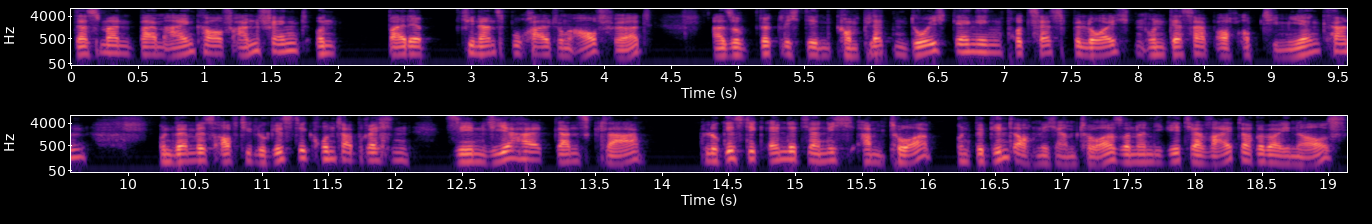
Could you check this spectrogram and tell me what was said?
dass man beim Einkauf anfängt und bei der Finanzbuchhaltung aufhört. Also wirklich den kompletten durchgängigen Prozess beleuchten und deshalb auch optimieren kann. Und wenn wir es auf die Logistik runterbrechen, sehen wir halt ganz klar, Logistik endet ja nicht am Tor und beginnt auch nicht am Tor, sondern die geht ja weit darüber hinaus.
